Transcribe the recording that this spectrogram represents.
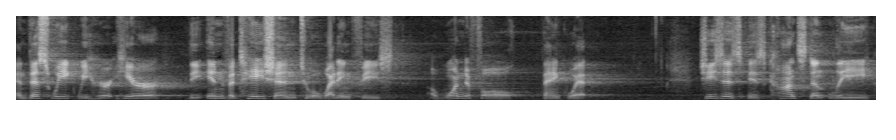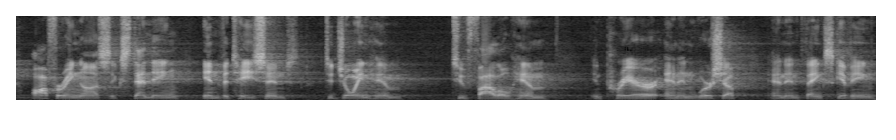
And this week, we hear the invitation to a wedding feast, a wonderful banquet. Jesus is constantly offering us, extending invitations to join him, to follow him in prayer and in worship and in thanksgiving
